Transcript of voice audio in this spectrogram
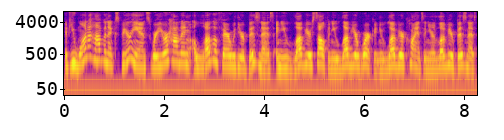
If you want to have an experience where you're having a love affair with your business and you love yourself and you love your work and you love your clients and you love your business,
